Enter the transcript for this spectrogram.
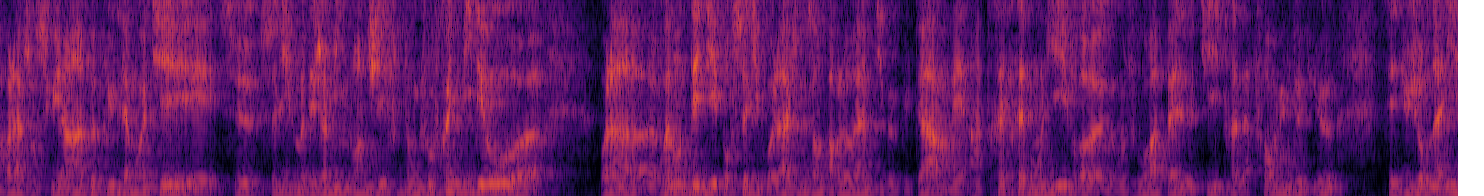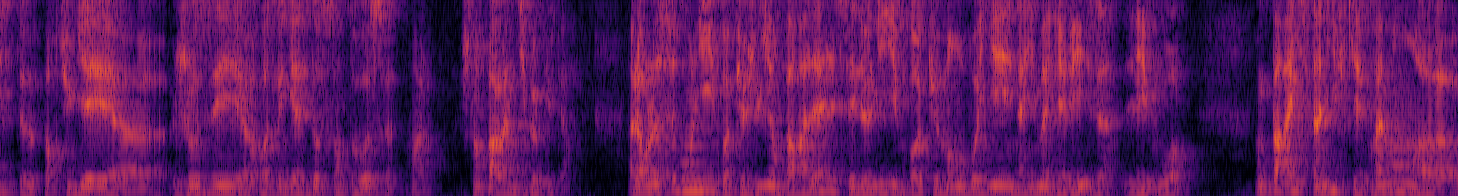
voilà, j'en suis à un peu plus de la moitié et ce, livre m'a déjà mis une grande gifle. Donc je vous ferai une vidéo euh, voilà, euh, vraiment dédiée pour ce livre-là. Je vous en parlerai un petit peu plus tard, mais un très très bon livre euh, dont je vous rappelle le titre, La formule de Dieu. C'est du journaliste portugais José Rodrigues dos Santos. Voilà, je t'en parle un petit peu plus tard. Alors le second livre que je lis en parallèle, c'est le livre que m'a envoyé Naïma Guériz, Les Voix. Donc pareil, c'est un livre qui est vraiment, euh,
